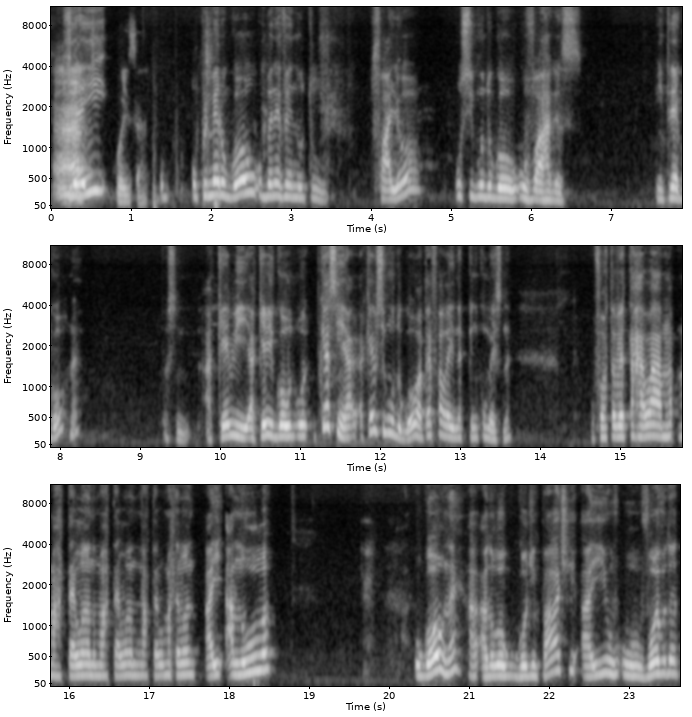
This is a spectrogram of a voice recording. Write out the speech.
Ah, e aí, coisa. O, o, primeiro gol, o Benevenuto falhou, o segundo gol, o Vargas entregou, né? Assim, aquele, aquele gol, porque assim, aquele segundo gol, até falei aqui no começo, né? O Fortaleza tava lá martelando, martelando, martelando, martelando, aí anula o gol, né? Anulou o gol de empate. Aí o, o Voivoda.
